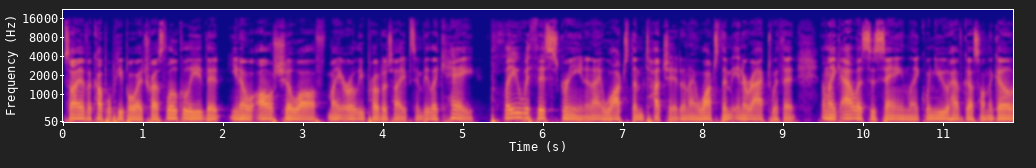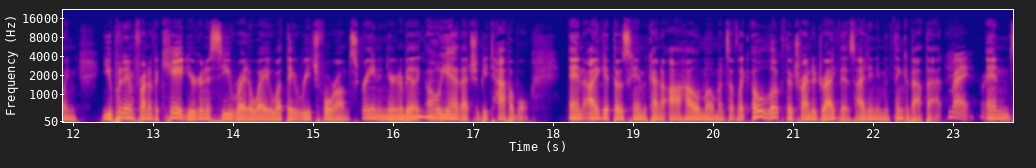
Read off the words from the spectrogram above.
So I have a couple people I trust locally that, you know, I'll show off my early prototypes and be like, hey, play with this screen and I watch them touch it and I watch them interact with it. And like Alice is saying, like when you have Gus on the go and you put it in front of a kid, you're going to see right away what they reach for on screen and you're going to be like, oh mm-hmm. yeah, that should be tappable. And I get those same kind of aha moments of like, oh, look, they're trying to drag this. I didn't even think about that. Right. right. And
